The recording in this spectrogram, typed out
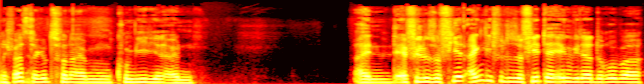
Ich weiß, da gibt es von einem Comedian einen, einen, der philosophiert, eigentlich philosophiert der irgendwie darüber,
